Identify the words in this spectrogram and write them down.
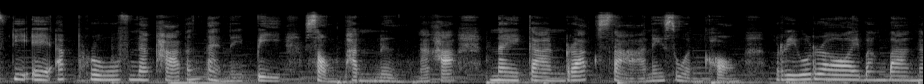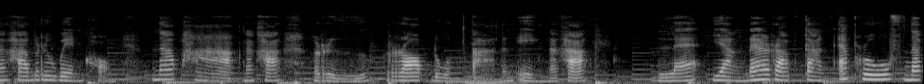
FDA approve นะคะตั้งแต่ในปี 2001 นะคะ ในการรักษาในส่วนของริ้วรอยบางๆนะคะ บริเวณของหน้าผากนะคะ หรือรอบดวงตานั่นเองนะคะและยังได้รับการ approve นะ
